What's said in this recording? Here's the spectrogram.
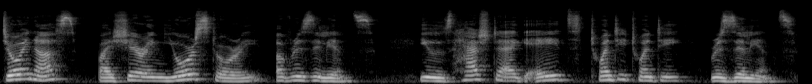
Join us by sharing your story of resilience. Use hashtag AIDS 2020 resilience.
